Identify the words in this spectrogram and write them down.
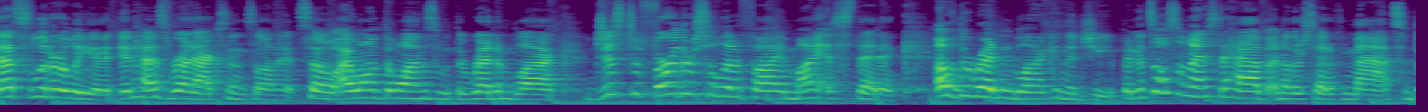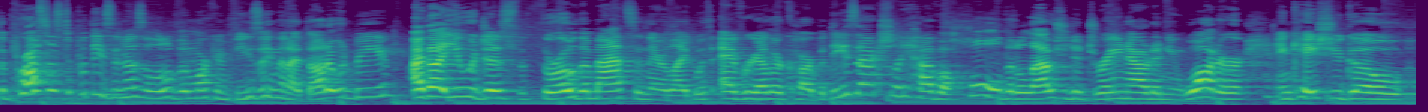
That's literally it. It has red accents on it. So I want the ones with the red and black just to further solidify my aesthetic of the red and black in the Jeep. And it's also nice to have another set of mats. The process to put these in is a little bit more confusing than I thought it would be. I thought you would just throw the mats in there like with every other car, but these actually have a hole that allows you to drain out any water in case you go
